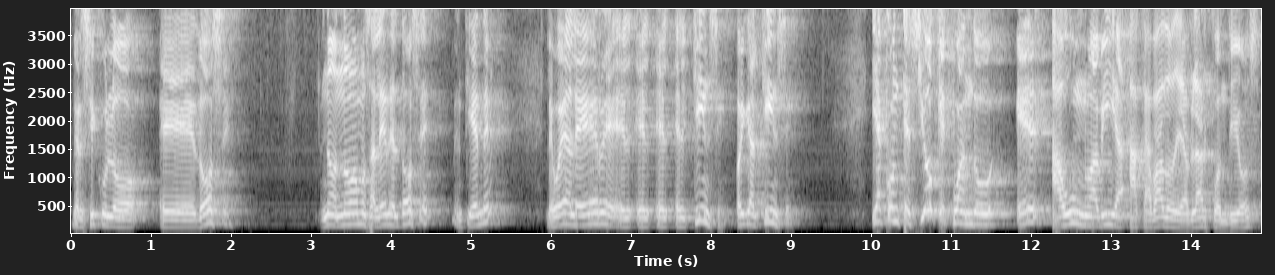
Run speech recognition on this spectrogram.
versículo 12. Eh, no, no vamos a leer el 12, ¿me entiende? Le voy a leer el, el 15. Oiga el 15. Y aconteció que cuando él aún no había acabado de hablar con Dios,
